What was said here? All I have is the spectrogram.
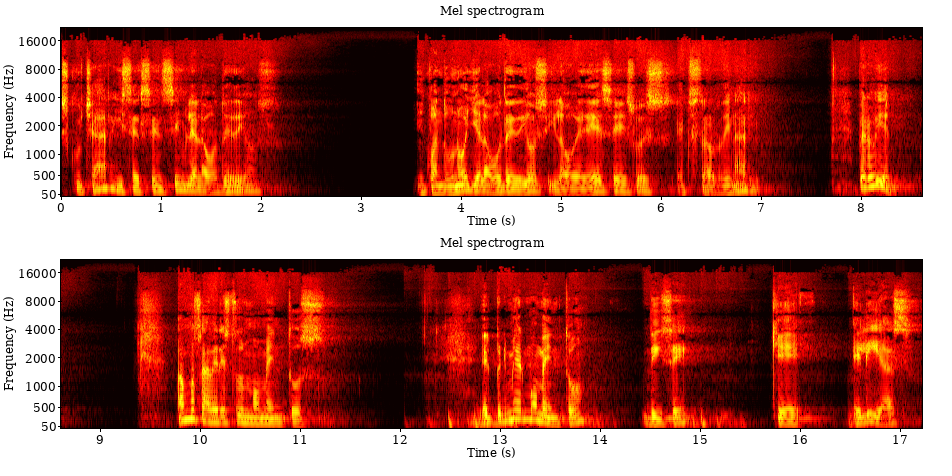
escuchar y ser sensible a la voz de Dios. Y cuando uno oye la voz de Dios y la obedece, eso es extraordinario. Pero bien, vamos a ver estos momentos. El primer momento dice que Elías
